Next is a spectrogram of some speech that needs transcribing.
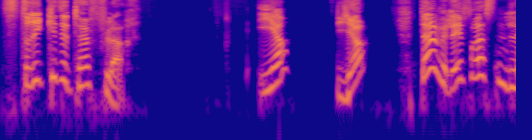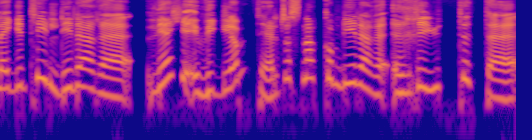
Strikkete tøfler. Ja. Ja. Der vil jeg forresten legge til de der eh, Vi, ikke, vi glemte helt å snakke om de der rutete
